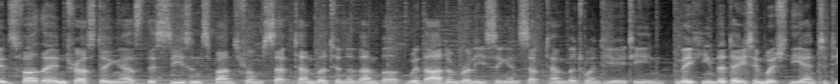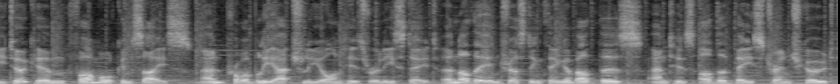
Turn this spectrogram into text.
It's further interesting as this season spans from September to November, with Adam releasing in September 2018, making the date in which the entity took him far more concise, and probably actually on his release date. Another interesting thing about this, and his other base trench coat,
